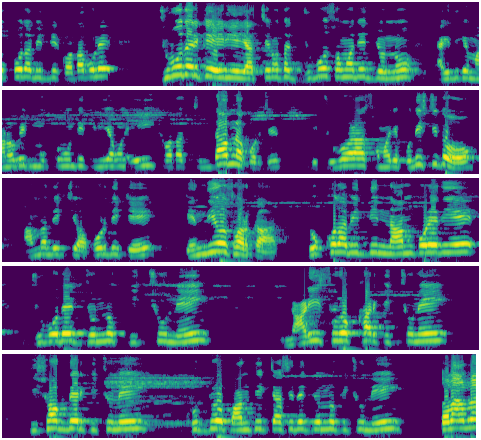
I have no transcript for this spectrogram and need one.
দক্ষতা বৃদ্ধির কথা বলে যুবদেরকে এড়িয়ে যাচ্ছেন। অর্থাৎ যুব সমাজের জন্য একদিকে মানবিক মুখ্যমন্ত্রী তিনি যখন এই কথা চিন্তা ভাবনা করছেন যে যুবরা সমাজে প্রতিষ্ঠিত হোক, আমরা দেখছি অপরদিকে কেন্দ্রীয় সরকার দক্ষতা বৃদ্ধির নাম করে দিয়ে যুবদের জন্য কিচ্ছু নেই, নারী সুরক্ষার কিচ্ছু নেই, কৃষকদের কিছু নেই, ক্ষুদ্র প্রান্তিক চাষিদের জন্য কিছু নেই। তবে আমরা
